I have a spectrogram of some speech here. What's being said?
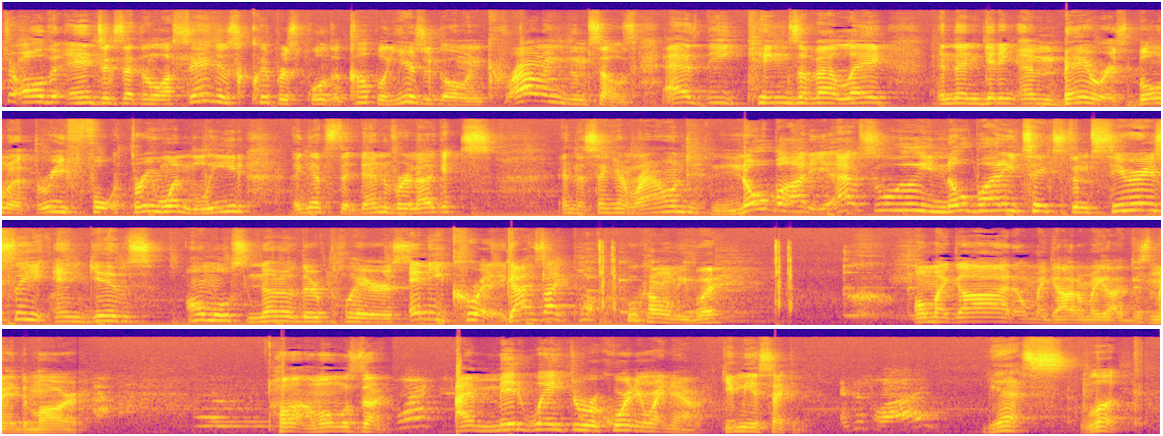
After all the antics that the Los Angeles Clippers pulled a couple years ago and crowning themselves as the Kings of LA and then getting embarrassed, blowing a 3-1 lead against the Denver Nuggets in the second round, nobody, absolutely nobody takes them seriously and gives almost none of their players any credit. Guys like Paul, who calling me, boy? Oh my god, oh my god, oh my god, this man DeMar. Hold on, I'm almost done. What? I'm midway through recording right now. Give me a second. Is this live? Yes, look.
